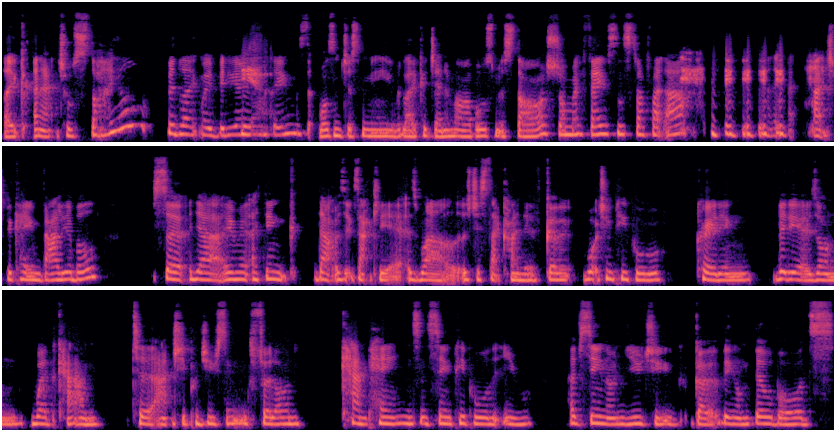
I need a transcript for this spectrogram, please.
like an actual style with like my videos Yeah. and things that wasn't just me with like a Jenna Marbles moustache on my face and stuff like that. it actually became valuable. So yeah, I mean, I think that was exactly it as well. It was just that kind of go watching people creating videos on webcam to actually producing full on campaigns and seeing people that you have seen on YouTube go being on billboards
